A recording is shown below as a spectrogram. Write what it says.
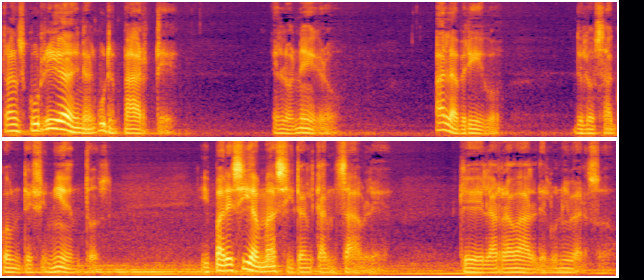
transcurría en alguna parte en lo negro al abrigo de los acontecimientos y parecía más inalcanzable que el arrabal del universo.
